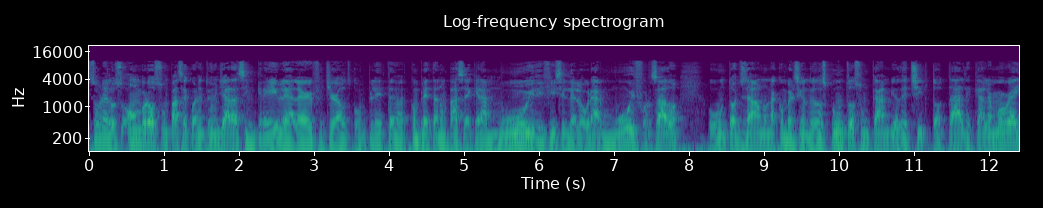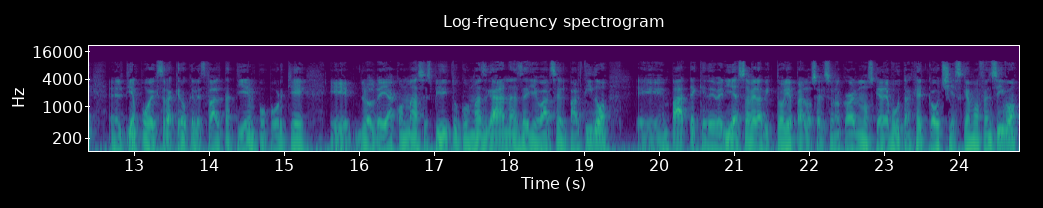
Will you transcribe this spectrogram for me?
sobre los hombros. Un pase de 41 yardas increíble a Larry Fitzgerald. Completa, completan un pase que era muy difícil de lograr, muy forzado. Hubo un touchdown, una conversión de dos puntos, un cambio de chip total de Kyler Murray. En el tiempo extra creo que les falta tiempo porque eh, los veía con más espíritu, con más ganas de llevarse el partido. Eh, empate que debería saber a victoria para los Arizona Cardinals que debutan head coach y esquema ofensivo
